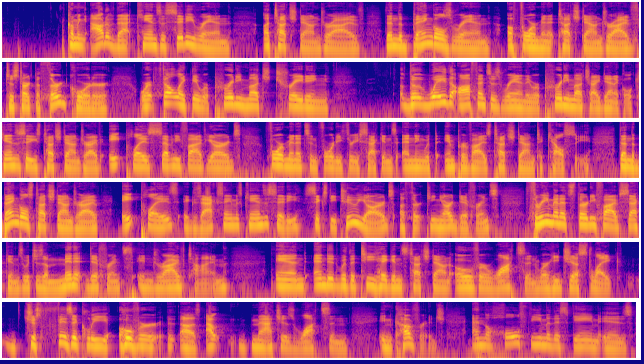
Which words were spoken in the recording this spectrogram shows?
coming out of that, Kansas City ran a touchdown drive. Then the Bengals ran a four minute touchdown drive to start the third quarter, where it felt like they were pretty much trading the way the offenses ran, they were pretty much identical. Kansas City's touchdown drive, eight plays, 75 yards, four minutes and 43 seconds, ending with the improvised touchdown to Kelce. Then the Bengals' touchdown drive, eight plays, exact same as Kansas City, 62 yards, a 13 yard difference, three minutes, 35 seconds, which is a minute difference in drive time. And ended with a Tee Higgins touchdown over Watson, where he just like just physically over uh, out matches Watson in coverage. And the whole theme of this game is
